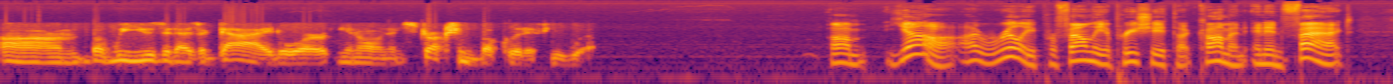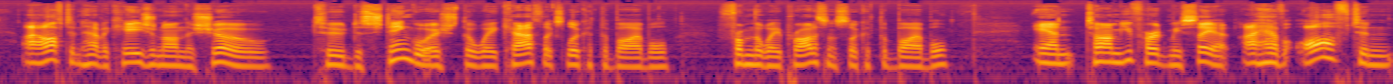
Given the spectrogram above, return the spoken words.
um, but we use it as a guide or you know an instruction booklet, if you will. Um, yeah, I really profoundly appreciate that comment, and in fact, I often have occasion on the show to distinguish the way Catholics look at the Bible from the way Protestants look at the Bible and Tom, you've heard me say it. I have often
